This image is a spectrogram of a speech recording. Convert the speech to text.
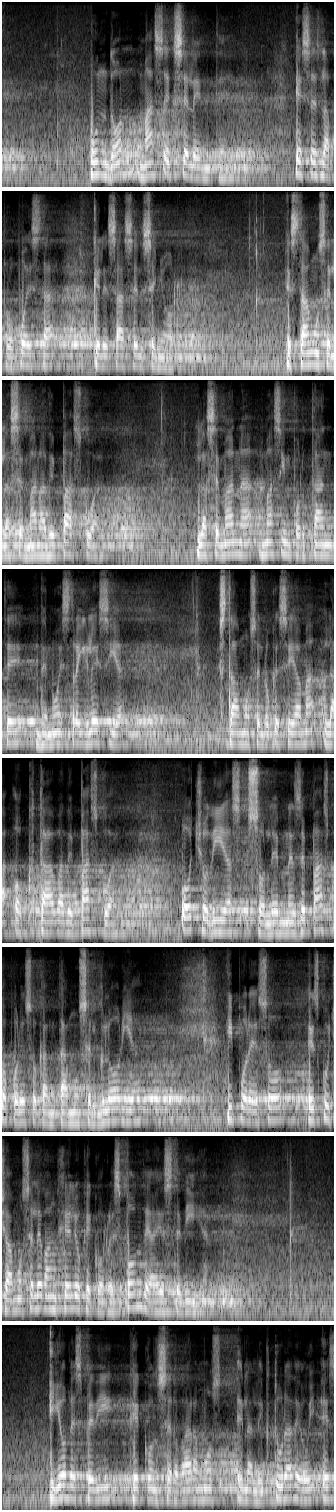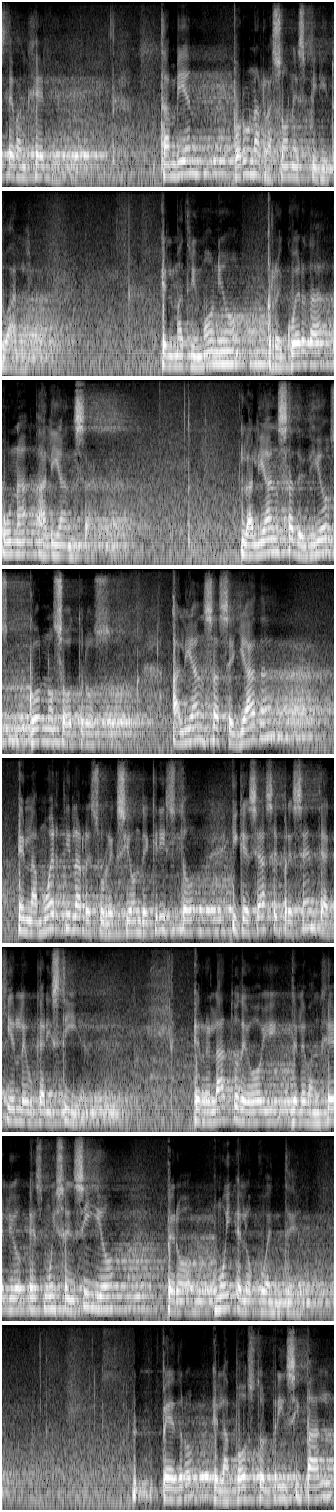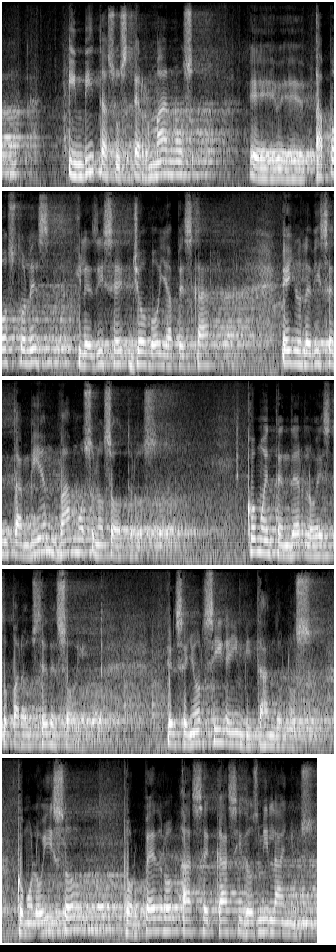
un don más excelente esa es la propuesta que les hace el Señor. Estamos en la semana de Pascua, la semana más importante de nuestra iglesia. Estamos en lo que se llama la octava de Pascua, ocho días solemnes de Pascua, por eso cantamos el Gloria y por eso escuchamos el Evangelio que corresponde a este día. Y yo les pedí que conserváramos en la lectura de hoy este Evangelio, también por una razón espiritual. El matrimonio recuerda una alianza, la alianza de Dios con nosotros, alianza sellada en la muerte y la resurrección de Cristo y que se hace presente aquí en la Eucaristía. El relato de hoy del Evangelio es muy sencillo, pero muy elocuente. Pedro, el apóstol principal, invita a sus hermanos eh, apóstoles y les dice, yo voy a pescar. Ellos le dicen, también vamos nosotros. ¿Cómo entenderlo esto para ustedes hoy? El Señor sigue invitándolos, como lo hizo por Pedro hace casi dos mil años.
